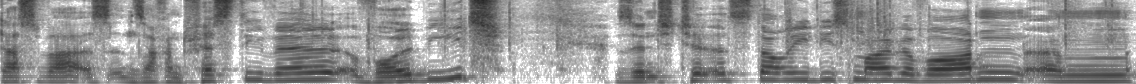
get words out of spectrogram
das war es in Sachen Festival. Volbeat sind Titelstory diesmal geworden. Ähm,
